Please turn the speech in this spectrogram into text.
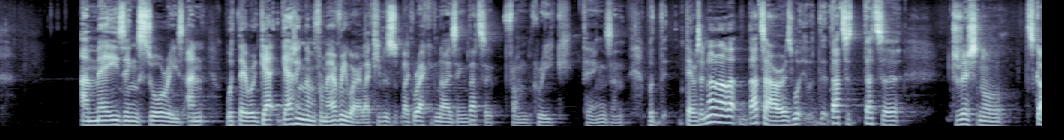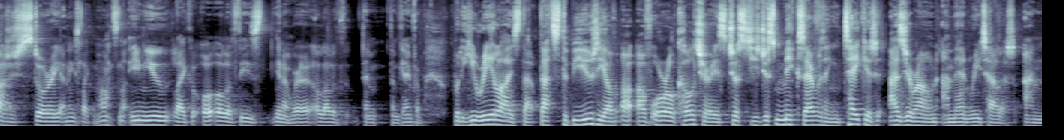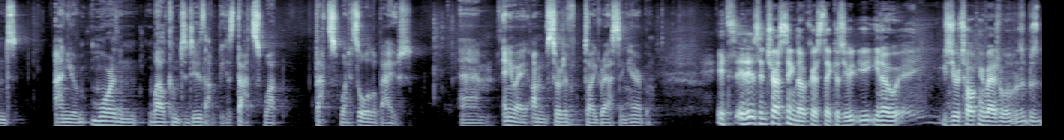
amazing stories and what they were get, getting them from everywhere like he was like recognizing that's from greek things and but they were saying no no, no that, that's ours that's that's a traditional scottish story and he's like no it's not. He knew like all, all of these you know where a lot of them, them came from. But he realized that that's the beauty of, of oral culture is just you just mix everything. Take it as your own and then retell it and and you're more than welcome to do that because that's what that's what it's all about. Um, anyway, I'm sort of digressing here, but it's it is interesting though, Krista, because you, you you know you were talking about it was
